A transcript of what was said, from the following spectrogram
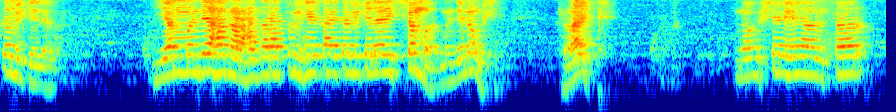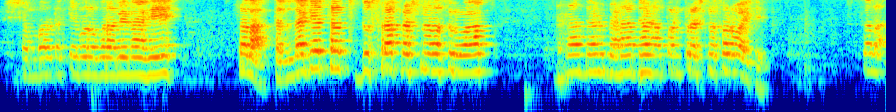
कमी केलेला. यम म्हणजे हजार हजारातून हे काय कमी केलंय शंभर म्हणजे नऊशे. राईट नऊशे हे आन्सर शंभर टक्के बरोबर आलेलं आहे चला तर लगेचच दुसरा प्रश्नाला सुरुवात. धडाधड धडाधड आपण प्रश्न सोडवायचे. चला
